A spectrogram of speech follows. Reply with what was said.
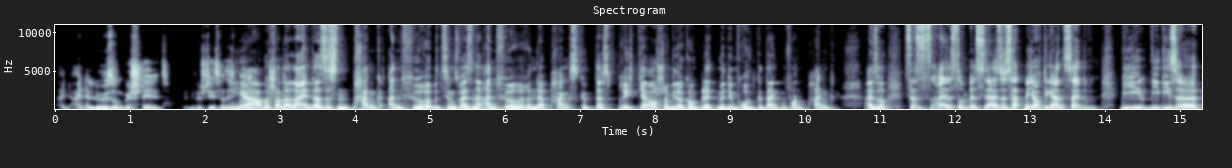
ein, eine Lösung gestellt? Du verstehst, was ich meine? Ja, aber schon allein, dass es einen Punk-Anführer beziehungsweise eine Anführerin der Punks gibt, das bricht ja auch schon wieder komplett mit dem Grundgedanken von Punk. Also es ist alles so ein bisschen, also es hat mich auch die ganze Zeit, wie, wie diese,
